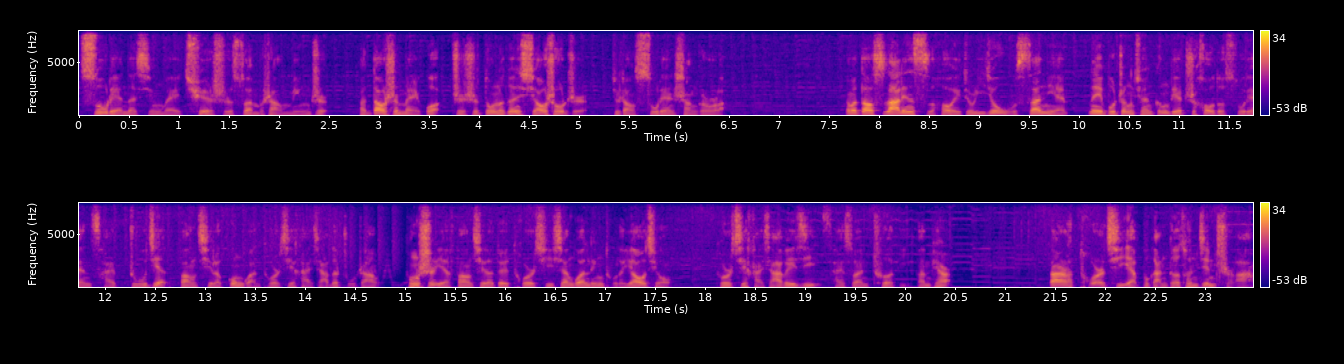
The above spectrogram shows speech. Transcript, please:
苏联的行为确实算不上明智，反倒是美国只是动了根小手指，就让苏联上钩了。那么到斯大林死后，也就是一九五三年，内部政权更迭之后的苏联才逐渐放弃了共管土耳其海峡的主张，同时也放弃了对土耳其相关领土的要求，土耳其海峡危机才算彻底翻篇。当然了，土耳其也不敢得寸进尺了，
